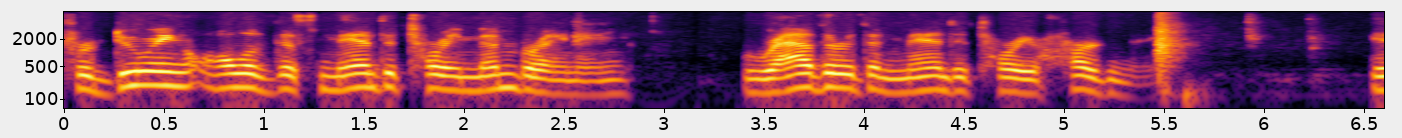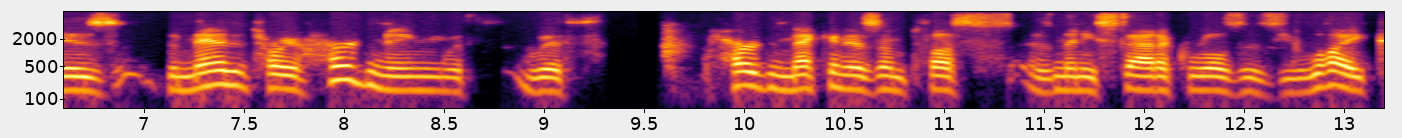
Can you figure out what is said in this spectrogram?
for doing all of this mandatory membraning rather than mandatory hardening is the mandatory hardening with with hardened mechanism plus as many static rules as you like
